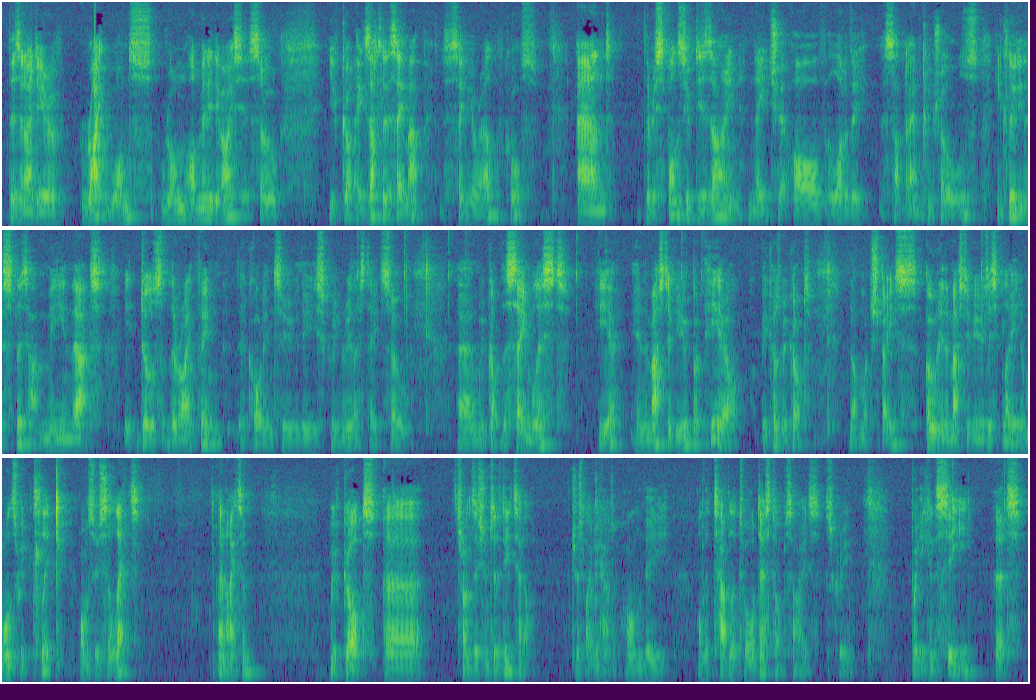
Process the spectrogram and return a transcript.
there's an idea of write once, run on many devices. So you've got exactly the same app, it's the same URL, of course, and the responsive design nature of a lot of the SAP.m controls, including the split app, mean that it does the right thing according to the screen real estate. So um, we've got the same list here in the master view, but here, because we've got not much space, only the master view is displayed. And once we click, once we select an item, we've got uh, transition to the detail, just like we had on the on the tablet or desktop size screen. But you can see that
